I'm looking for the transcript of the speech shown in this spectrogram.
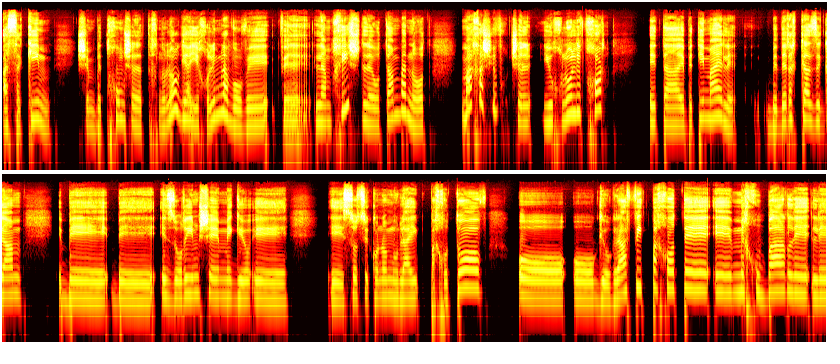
עסקים שהם בתחום של הטכנולוגיה יכולים לבוא ו- ולהמחיש לאותן בנות מה החשיבות שיוכלו לבחור את ההיבטים האלה. בדרך כלל זה גם ב- באזורים שהם אה, אה, סוציו-אקונומי אולי פחות טוב, או, או גיאוגרפית פחות אה, אה, מחובר ל, ל,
